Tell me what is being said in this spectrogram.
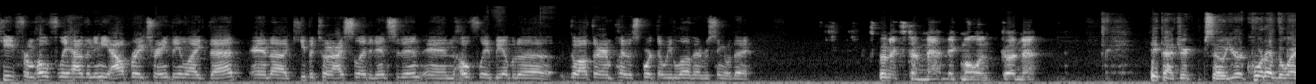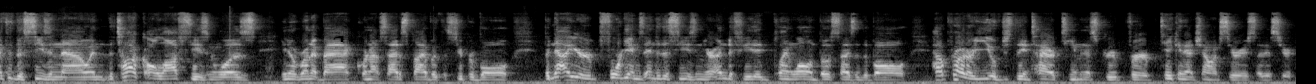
keep from hopefully having any outbreaks or anything like that, and uh, keep it to an isolated incident, and hopefully be able to go out there and play the sport that we love every single day. Let's go next to Matt McMullen. Go ahead, Matt. Hey Patrick, so you're a quarter of the way through the season now, and the talk all off season was, you know, run it back. We're not satisfied with the Super Bowl, but now you're four games into the season. You're undefeated, playing well on both sides of the ball. How proud are you of just the entire team in this group for taking that challenge seriously this year?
